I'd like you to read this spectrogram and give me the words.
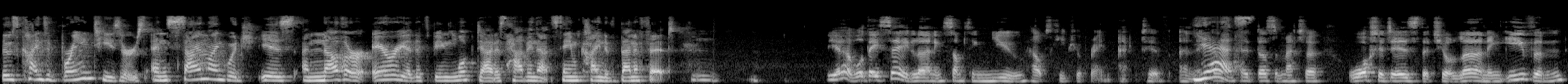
those kinds of brain teasers and sign language is another area that's being looked at as having that same kind of benefit. Mm-hmm. Yeah, well, they say learning something new helps keep your brain active, and yes, it, does, not matter what it is that you're learning, even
